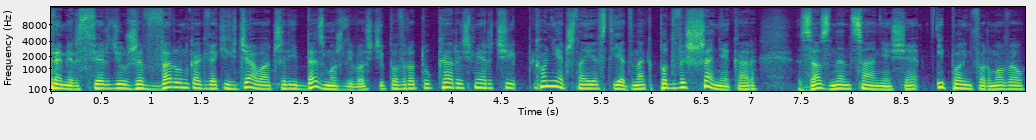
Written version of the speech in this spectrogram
Premier stwierdził, że w warunkach, w jakich działa, czyli bez możliwości powrotu kary śmierci, konieczne jest jednak podwyższenie kar za znęcanie się i poinformował,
